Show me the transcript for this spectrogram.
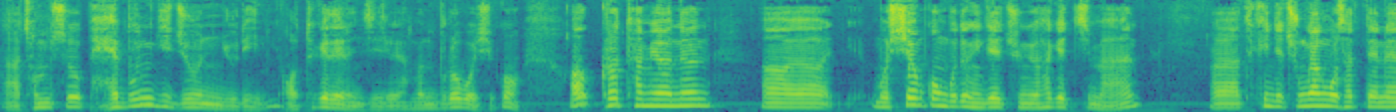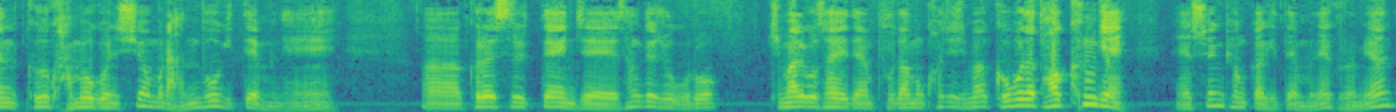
어, 점수 배분 기준율이 어떻게 되는지를 한번 물어보시고 어 그렇다면은 어 뭐 시험 공부도 굉장히 중요하겠지만 어, 특히 이제 중간고사 때는 그 과목은 시험을 안 보기 때문에 어, 그랬을 때 이제 상대적으로 기말고사에 대한 부담은 커지지만 그보다 더 큰 게 수행 평가이기 때문에 그러면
